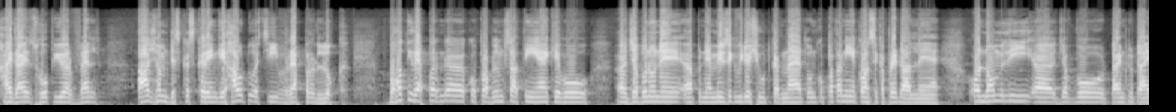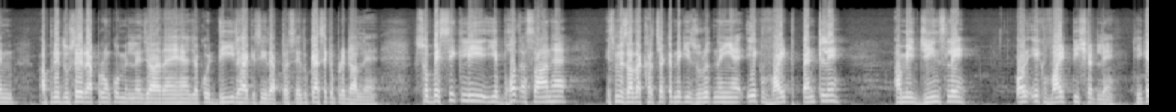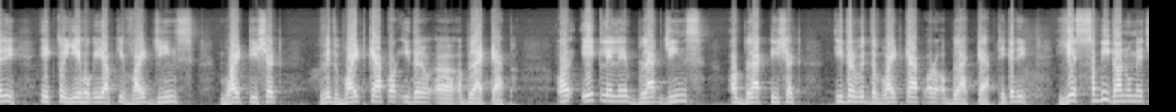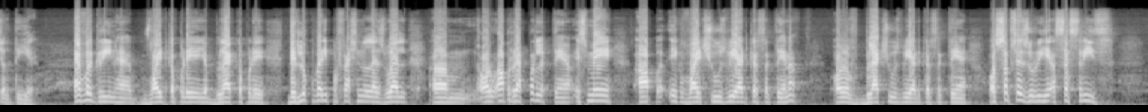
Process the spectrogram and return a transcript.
Hi guys hope you are well आज हम discuss करेंगे how to achieve rapper look बहुत ही रैपर को प्रॉब्लम्स आती हैं कि वो जब उन्होंने अपने म्यूज़िक वीडियो शूट करना है तो उनको पता नहीं है कौन से कपड़े डालने हैं। और नॉर्मली जब वो टाइम टू टाइम अपने दूसरे रैपरों को मिलने जा रहे हैं या कोई डील है किसी रैपर से तो कैसे कपड़े डालने हैं? सो so बेसिकली ये बहुत आसान है। इसमें ज़्यादा खर्चा करने की ज़रूरत नहीं है। एक वाइट पेंट लें अमी जीन्स लें और एक वाइट टी शर्ट लें, ठीक है जी? एक तो ये हो गई आपकी white jeans white T shirt with white cap और इधर ब्लैक कैप और एक ले लें ब्लैक जीन्स और ब्लैक टी शर्ट इधर विद द वाइट कैप और, अ ब्लैक कैप ठीक है जी? ये सभी गानों में चलती है। एवरग्रीन है वाइट कपड़े या ब्लैक कपड़े they look very professional as well और आप रैपर लगते हैं, इसमें आप एक वाइट शूज़ भी ऐड कर सकते हैं ना? और ब्लैक शूज़ भी ऐड कर सकते हैं। और सबसे ज़रूरी है असेसरीज़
